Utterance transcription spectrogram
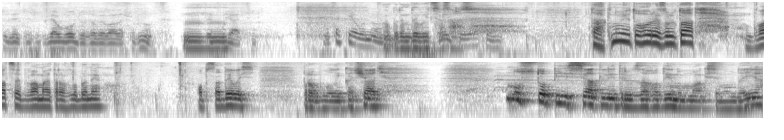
Сюди для воду заливали, щоб ну, Угу. таке воно. Ну, будемо дивитися зараз. Так, ну і того результат. 22 метри глибини. Обсадились, пробували качати. Ну, 150 літрів за годину максимум дає.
